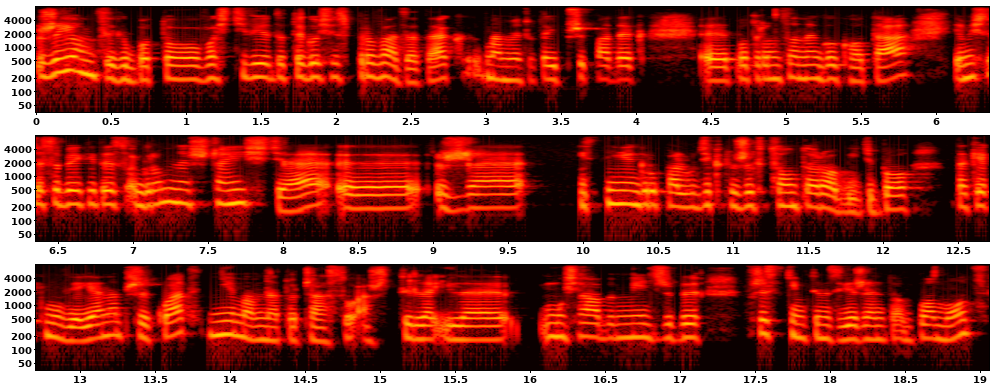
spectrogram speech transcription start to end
żyjących, bo to właściwie do tego się sprowadza, tak? Mamy tutaj przypadek e, potrąconego kota. Ja myślę sobie, jakie to jest ogromne szczęście, e, że istnieje grupa ludzi, którzy chcą to robić, bo tak jak mówię, ja na przykład nie mam na to czasu aż tyle, ile musiałabym mieć, żeby wszystkim tym zwierzętom pomóc.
